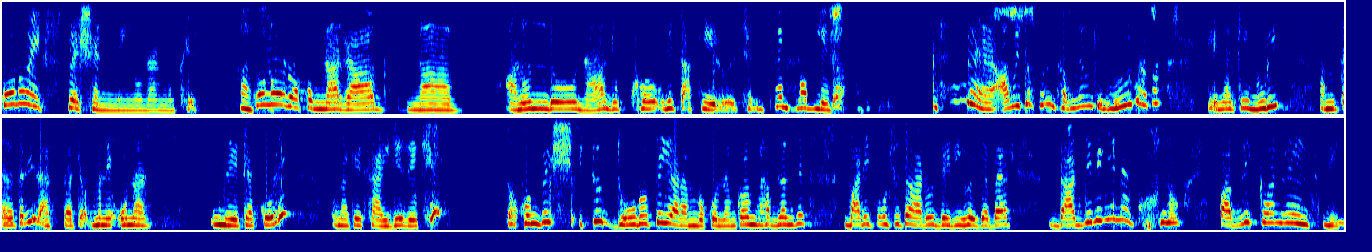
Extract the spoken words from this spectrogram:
কোনো এক্সপ্রেশন নেই ওনার মুখে। কোন রকম না রাগ না আনন্দ না দুঃখ উনি তাকিয়ে রয়েছেন। হ্যাঁ, আমি তখন ভাবলাম কি ধুর বাবা এনাকে বুড়ি আমি তাড়াতাড়ি রাস্তাটা মানে ওনার এটা করে ওনাকে সাইডে রেখে তখন বেশ একটু দৌড়তেই আরম্ভ করলাম। কারণ ভাবলাম যে বাড়ি পৌঁছতে আরও দেরি হয়ে যাবে। আর দার্জিলিং এ না কোনো পাবলিক কনভেন্স নেই।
